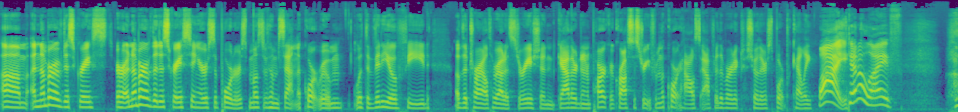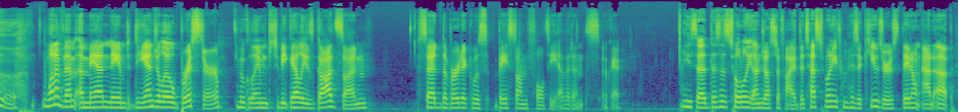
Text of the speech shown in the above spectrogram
Um, a number of disgraced, or a number of the disgraced singer supporters, most of whom sat in the courtroom with the video feed of the trial throughout its duration, gathered in a park across the street from the courthouse after the verdict to show their support for Kelly. Why? Get a life. One of them, a man named D'Angelo Brister, who claimed to be Kelly's godson, said the verdict was based on faulty evidence. Okay. He said, This is totally unjustified. The testimony from his accusers, they don't add up.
